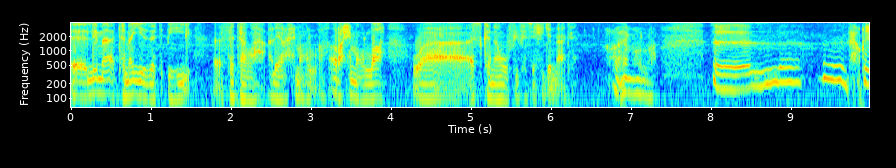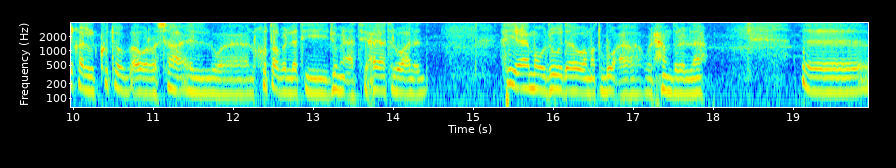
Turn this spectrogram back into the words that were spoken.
لما تميزت به فتاوى عليه رحمه الله رحمه الله وأسكنه في فسيح جناته. رحمه الله. الحقيقة الكتب أو الرسائل والخطب التي جمعت في حياة الوالد هي موجودة ومطبوعة والحمد لله. آه،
